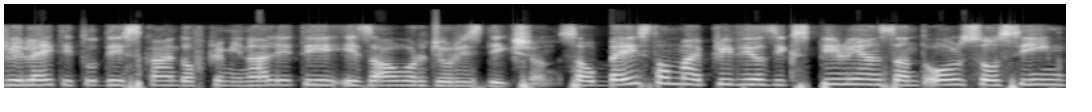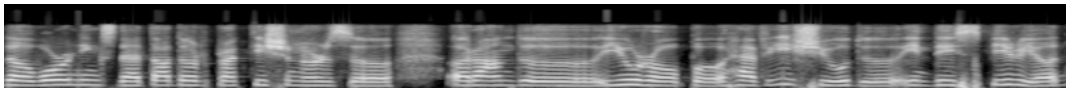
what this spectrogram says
related to this kind of criminality is our jurisdiction. So based on my previous experience and also seeing the warnings that other practitioners uh, around uh, Europe uh, have issued uh, in this period,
